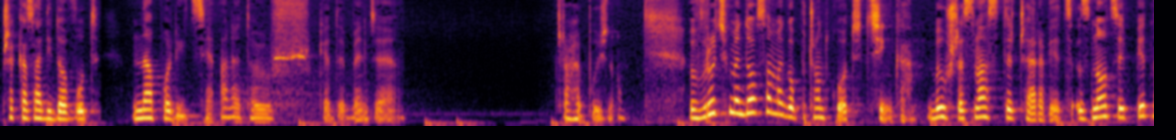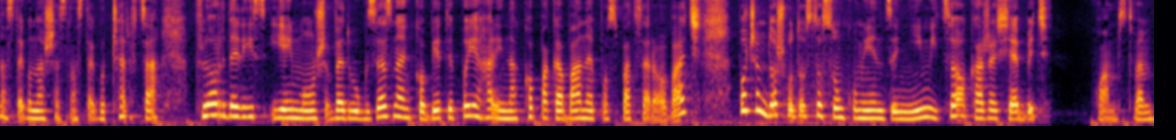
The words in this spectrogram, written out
przekazali dowód na policję, ale to już kiedy będzie trochę późno. Wróćmy do samego początku odcinka. Był 16 czerwiec. Z nocy 15 na 16 czerwca Flor Delis i jej mąż według zeznań kobiety pojechali na Copacabana pospacerować, po czym doszło do stosunku między nimi, co okaże się być kłamstwem.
